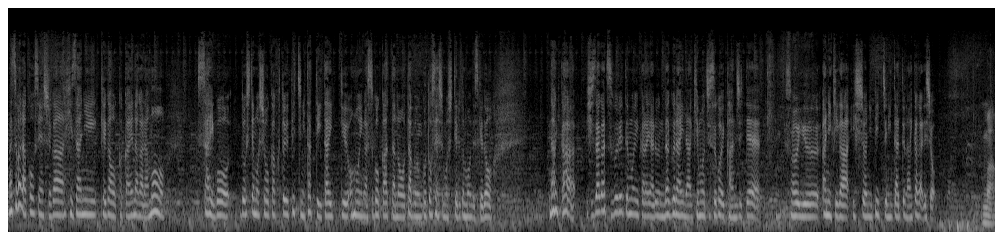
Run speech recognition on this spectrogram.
松原幸選手が膝に怪我を抱えながらも最後、どうしても昇格というピッチに立っていたいっていう思いがすごくあったのを多分後藤選手も知ってると思うんですけどなんか膝が潰れてもいいからやるんだぐらいな気持ちすごい感じてそういう兄貴が一緒にピッチにいたっていうのはいかがでしょう？まあ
